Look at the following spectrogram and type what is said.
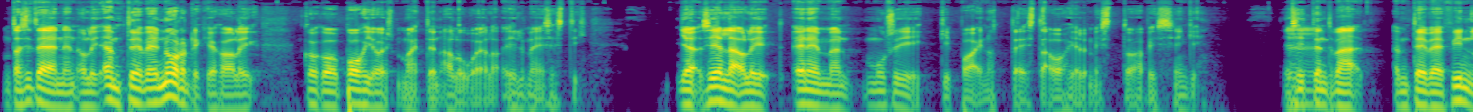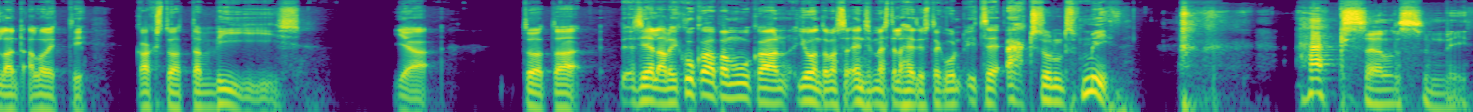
Mutta sitä ennen oli MTV Nordic, joka oli koko Pohjoismaiden alueella ilmeisesti. Ja siellä oli enemmän musiikkipainotteista ohjelmistoa vissinkin. Ja mm. sitten tämä MTV Finland aloitti 2005. Ja tuota, siellä oli kukaapa mukaan juontamassa ensimmäistä lähetystä kuin itse Axel Smith. Axel Smith.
